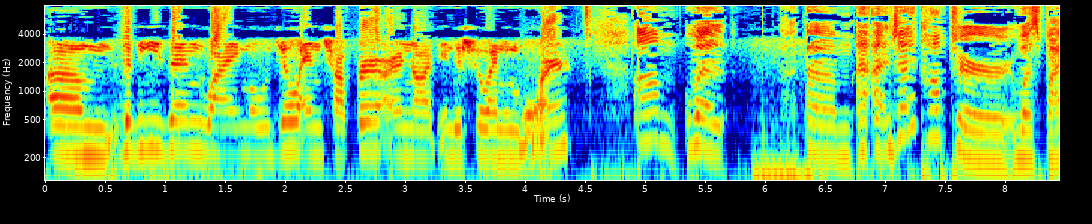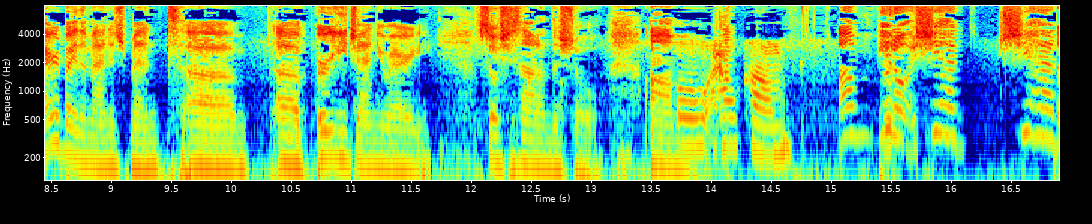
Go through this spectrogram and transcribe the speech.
um, the reason why Mojo and Chopper are not in the show anymore? Um, well, um, Angelic Copter was fired by the management um, uh, early January, so she's not on the show. Um, oh, how come? Um, you know, she had she had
